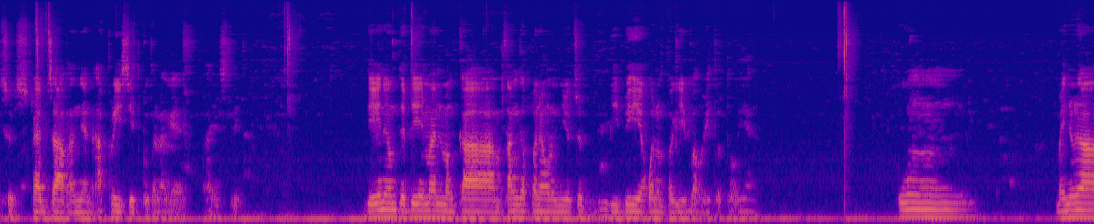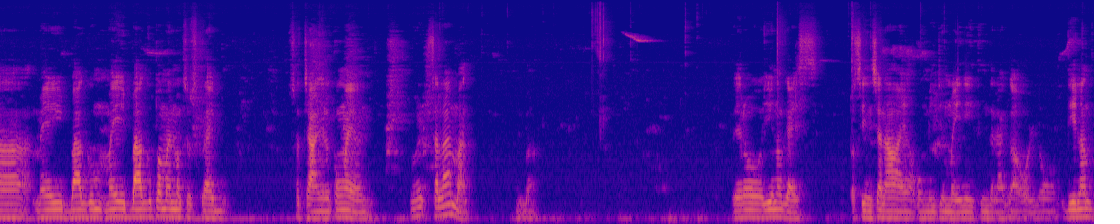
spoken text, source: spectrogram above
subscribe sa akin yan, appreciate ko talaga yan, honestly. The end of the day man, magkatanggap pa na ako ng YouTube, bibigay ako ng pag-iba ko, ito to yan. Kung may na may bago may bago pa man mag-subscribe sa channel ko ngayon, well, salamat, di ba? Pero you know guys, pasensya na kayo kung medyo mainitin talaga ulo. Di lang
